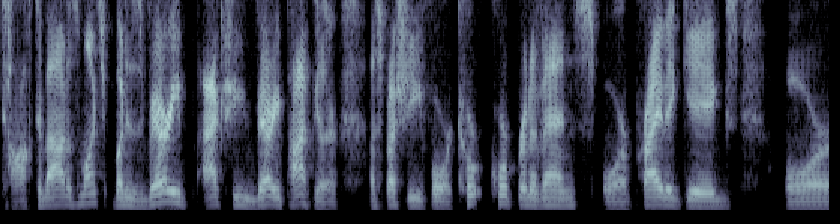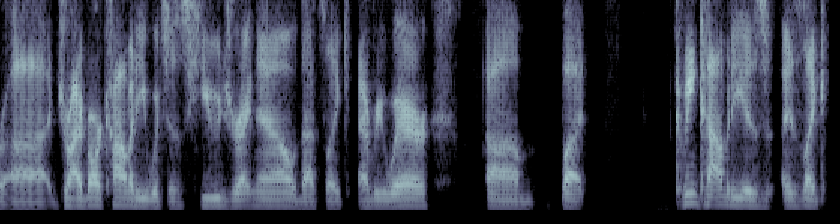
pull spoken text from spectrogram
talked about as much, but is very actually very popular, especially for cor- corporate events or private gigs or uh, dry bar comedy, which is huge right now. That's like everywhere. Um, but Clean comedy is is like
